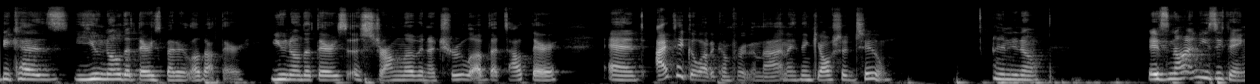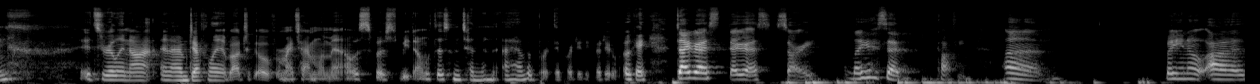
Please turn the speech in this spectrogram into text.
because you know that there's better love out there you know that there's a strong love and a true love that's out there. And I take a lot of comfort in that, and I think y'all should too. And you know, it's not an easy thing. It's really not, and I'm definitely about to go over my time limit. I was supposed to be done with this in 10 minutes. I have a birthday party to go to. Okay, digress, digress. Sorry. Like I said, coffee. Um but you know, uh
